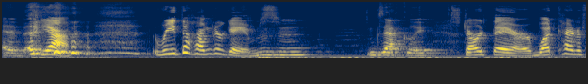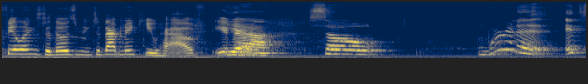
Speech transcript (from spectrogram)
And Yeah. Read the Hunger Games. Mhm. Exactly. Start there. What kind of feelings did those did that make you have? You know? yeah. So we're in a it's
